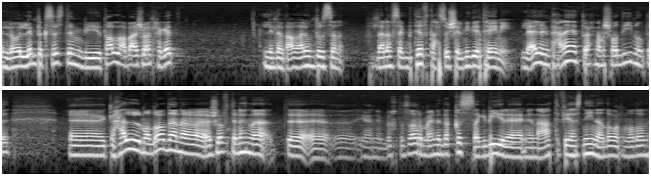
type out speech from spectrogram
اللي هو ال limbic system بيطلع بقى شوية حاجات اللي أنت متعود عليهم طول السنة. فتلاقي نفسك بتفتح social media تاني. لقال الامتحانات وإحنا مش فاضيين وبتاع. آه كحل الموضوع ده أنا شفت إن إحنا آه آه، يعني باختصار مع إن ده قصة كبيرة يعني أنا قعدت فيها سنين أدور في الموضوع ده.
